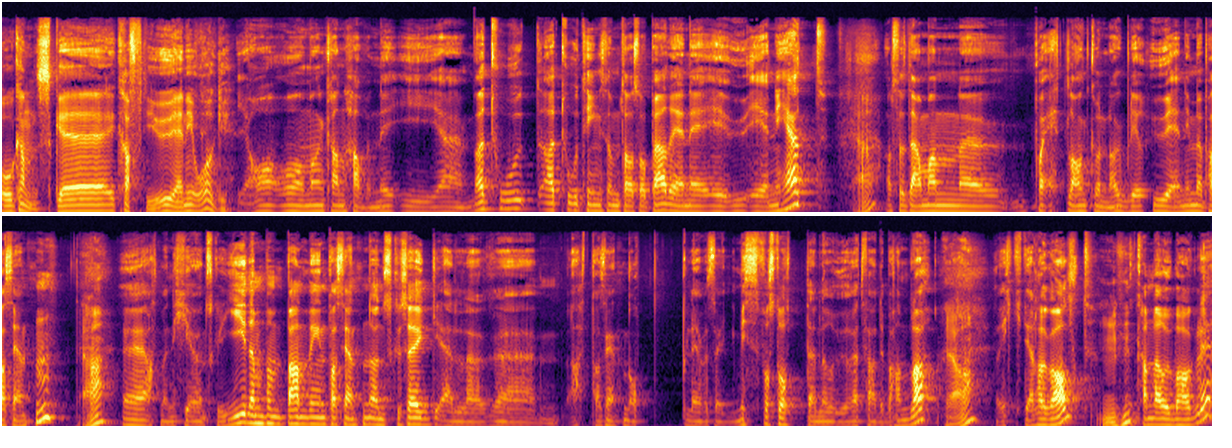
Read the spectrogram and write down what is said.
og ganske kraftig uenig òg. Ja, og man kan havne i eh, Det er to, det er to ting som tas opp her. Det ene er uenighet. Ja. Altså der man eh, på et eller annet grunnlag blir uenig med pasienten. Ja. Eh, At man ikke ønsker å gi den behandlingen pasienten ønsker seg, eller eh, at pasienten opplever seg misforstått eller urettferdig behandla. ja. Riktig eller galt. Kan være ubehagelig.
